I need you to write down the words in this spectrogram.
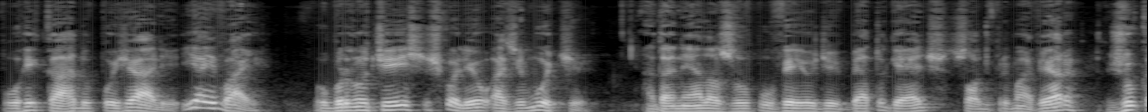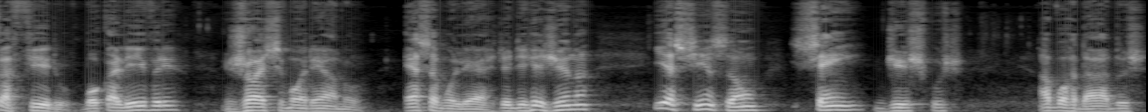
por Ricardo Pugiari. E aí vai. O Bruno Tis escolheu Azimuth. A Daniela Zupo veio de Beto Guedes, Sol de Primavera. Juca Filho, Boca Livre. Joyce Moreno, Essa Mulher, de Regina. E assim são 100 discos abordados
